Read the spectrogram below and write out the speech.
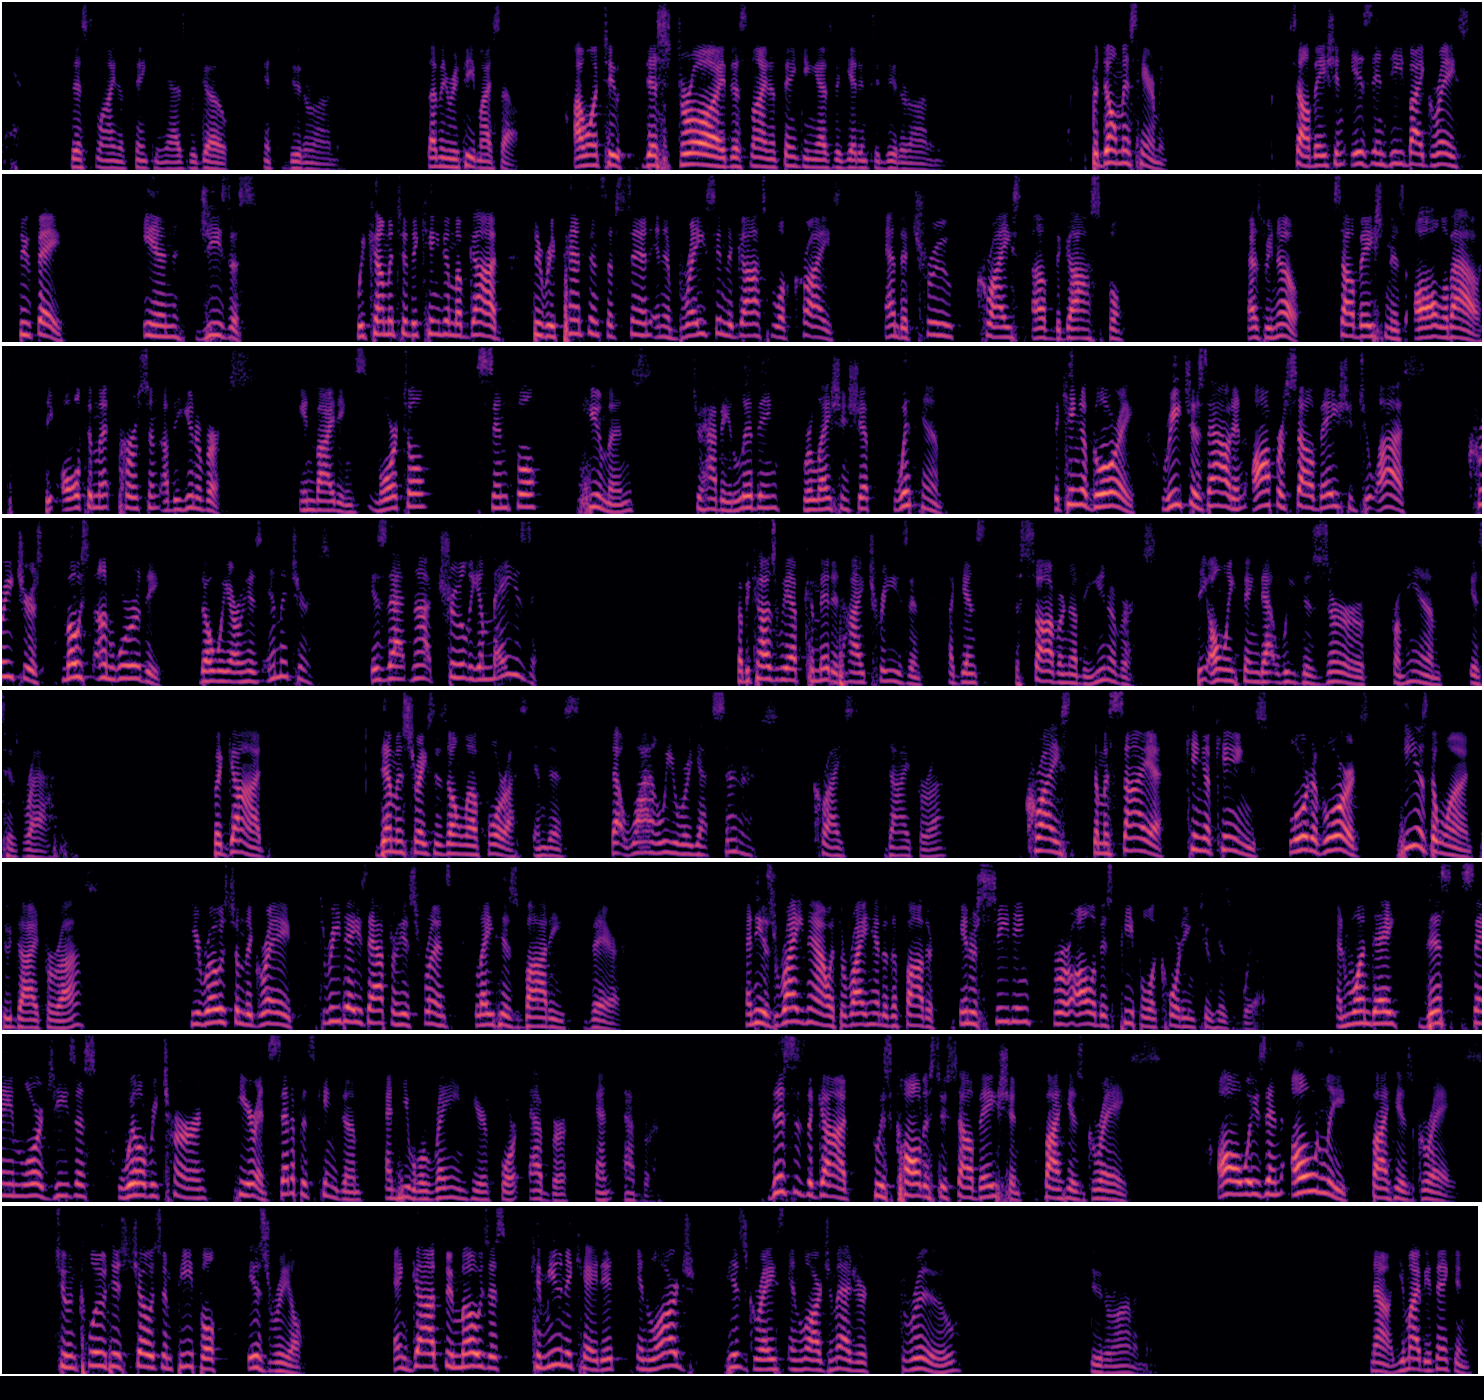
this line of thinking as we go into Deuteronomy. Let me repeat myself. I want to destroy this line of thinking as we get into Deuteronomy. But don't mishear me. Salvation is indeed by grace through faith in Jesus. We come into the kingdom of God through repentance of sin and embracing the gospel of Christ and the true Christ of the gospel. As we know, salvation is all about the ultimate person of the universe, inviting mortal, sinful, humans to have a living relationship with Him. The King of Glory reaches out and offers salvation to us, creatures most unworthy, though we are His imagers. Is that not truly amazing? But because we have committed high treason against the sovereign of the universe, the only thing that we deserve from Him is His wrath. But God demonstrates His own love for us in this that while we were yet sinners, Christ died for us. Christ, the Messiah, King of kings, Lord of lords, he is the one who died for us. He rose from the grave three days after his friends laid his body there. And he is right now at the right hand of the Father, interceding for all of his people according to his will. And one day, this same Lord Jesus will return here and set up his kingdom, and he will reign here forever and ever. This is the God who has called us to salvation by his grace, always and only by his grace, to include his chosen people, Israel. And God, through Moses, communicated in large his grace in large measure through Deuteronomy. Now, you might be thinking,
